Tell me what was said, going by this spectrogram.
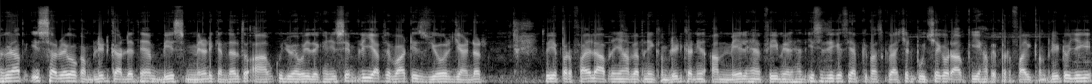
अगर आप इस सर्वे को कंप्लीट कर लेते हैं बीस मिनट के अंदर तो आपको जो है वो देखें सिंपली आपसे वाट इज़ योर जेंडर तो ये प्रोफ़ाइल आपने यहाँ पे अपनी कंप्लीट करनी है। आप मेल हैं फीमेल हैं, इसी तरीके से आपके पास क्वेश्चन पूछेगा और आपकी यहाँ पे प्रोफ़ाइल कंप्लीट हो जाएगी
